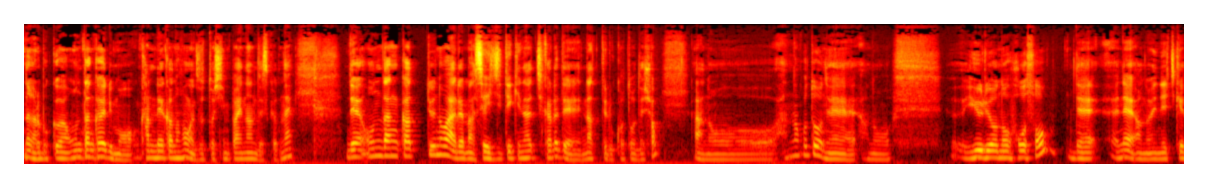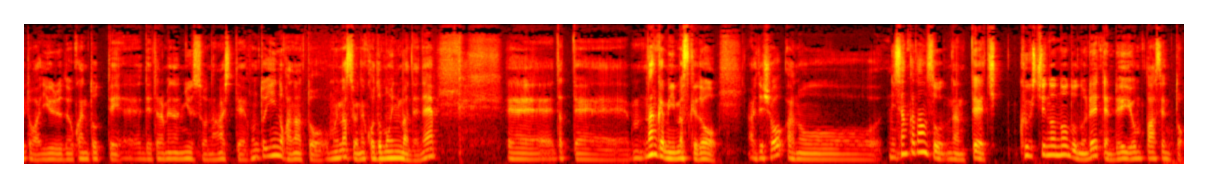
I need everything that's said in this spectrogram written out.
だから僕は温暖化よりも寒冷化の方がずっと心配なんですけどね。で温暖化っていうのはあれまあ政治的な力でなってることでしょ？あのあんなことをねあの有料の放送？で、ね、NHK とか有料でお金取ってデタラメなニュースを流して本当いいのかなと思いますよね子供にまでね。えーだって何回も言いますけどあれでしょ？あの二酸化炭素なんて空気中の濃度の0.04%、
